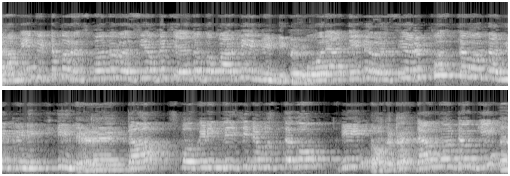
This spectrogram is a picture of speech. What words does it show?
സമയം കിട്ടുമ്പോ റിസ്പോണ്ടും റസിയും ഒക്കെ ചെയ്തൊക്കെ പറഞ്ഞു തരുന്നുണ്ട് ഏ. പോരാത്തതിന് റസി ഒരു പുസ്തകവും തന്നിക്കണ് ഏടെ? ദാ സ്പോക്കൺ ഇംഗ്ലീഷിന്റെ പുസ്തകവും ഈ നോക്കട്ടെ. അങ്ങോട്ട് നോക്കി. ഏ.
